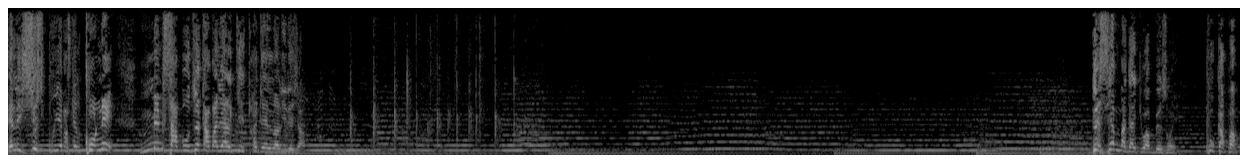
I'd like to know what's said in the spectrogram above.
Elle est juste prier parce qu'elle connaît, même sa bon Dieu, quand elle est déjà. Deuxième bagaille qui a besoin pour capable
